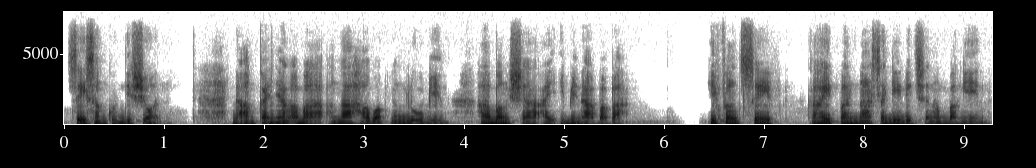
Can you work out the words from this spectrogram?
sa isang kondisyon na ang kanyang ama ang hahawak ng lubid habang siya ay ibinababa. He felt safe kahit pa nasa gilid siya ng bangin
